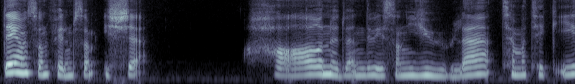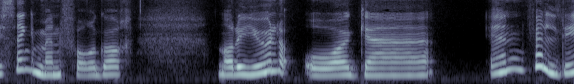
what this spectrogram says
Det er jo en sånn film som ikke har nødvendigvis sånn juletematikk i seg, men foregår når det er jul, og en veldig,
